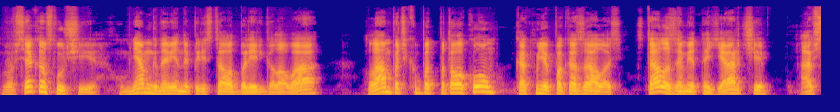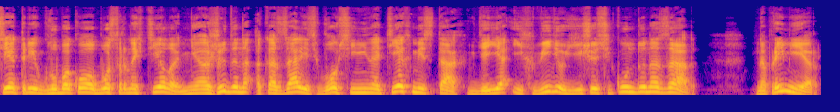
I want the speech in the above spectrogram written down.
Во всяком случае, у меня мгновенно перестала болеть голова, лампочка под потолком, как мне показалось, стала заметно ярче, а все три глубоко обосранных тела неожиданно оказались вовсе не на тех местах, где я их видел еще секунду назад. Например,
